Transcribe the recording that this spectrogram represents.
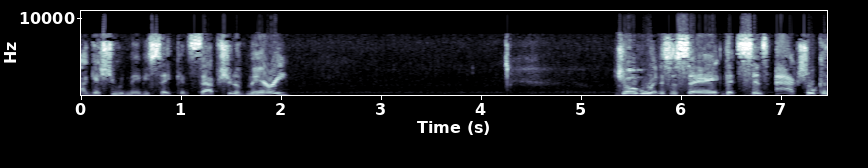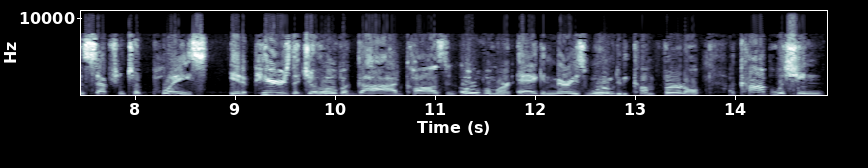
I guess you would maybe say, conception of Mary. Jehovah Witnesses say that since actual conception took place, it appears that Jehovah God caused an ovum or an egg in Mary's womb to become fertile, accomplishing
